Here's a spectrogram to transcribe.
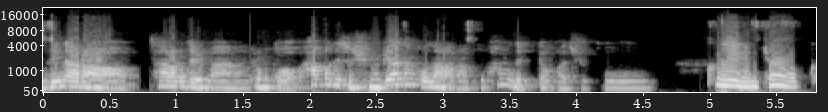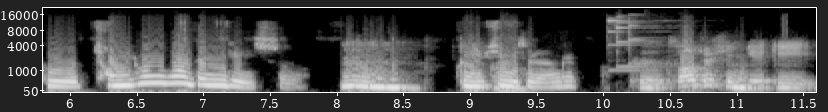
우리나라 사람들만 그런 거 학원에서 준비하는구나라고 확 느껴가지고 그게 진짜 그 정형화된 게 있어요. 음 그 입시 미술이라는 게. 그 써주신 얘기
